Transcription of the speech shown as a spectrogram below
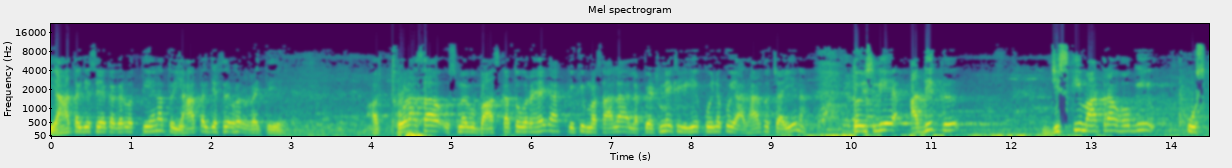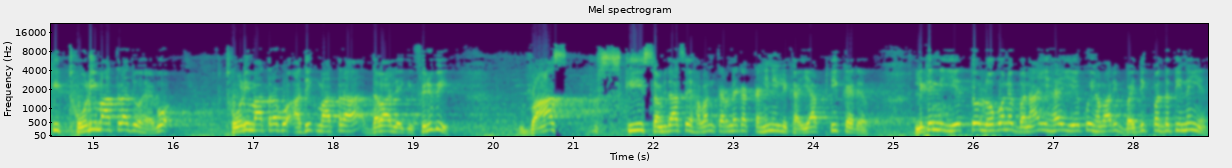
यहाँ तक जैसे एक अगरबत्ती है ना तो यहाँ तक जैसे वो रहती है। और थोड़ा सा उसमें वो बाँस का तो वो रहेगा, क्योंकि मसाला लपेटने के लिए कोई ना कोई आधार तो चाहिए ना। तो इसलिए अधिक जिसकी मात्रा होगी, उसकी थोड़ी मात्रा जो है, वो थोड़ी मात्रा को अधिक मात्रा दबा लेगी। फिर भी बाँस की संविदा से हवन करने का कहीं नहीं लिखा ये आप ठीक कह रहे हो। लेकिन ये तो लोगों ने बनाई है, ये कोई हमारी वैदिक पद्धति नहीं है।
